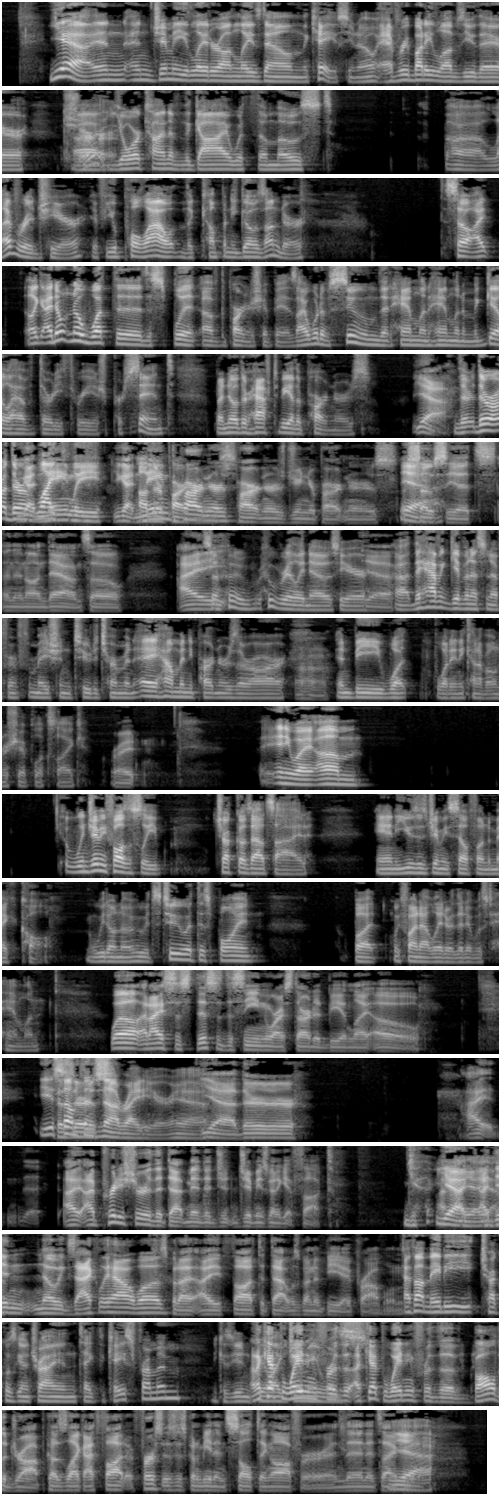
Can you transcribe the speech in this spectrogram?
yeah, and and Jimmy later on lays down the case, you know. Everybody loves you there. Uh, you're kind of the guy with the most uh, leverage here. If you pull out, the company goes under. So I like I don't know what the the split of the partnership is. I would assume that Hamlin, Hamlin, and McGill have thirty three ish percent, but I know there have to be other partners. yeah. There there are there are likely named, you got other named partners. partners, partners, junior partners, Yeah. associates, and then on down. So I so who who really knows here? Yeah. Uh, they haven't given us enough information to determine a how many partners there are, uh-huh, and b what what any kind of ownership looks like. right. Anyway, um, when Jimmy falls asleep, Chuck goes outside and he uses Jimmy's cell phone to make a call. We don't know who it's to at this point, but we find out later that it was to Hamlin. Well, and I sus- this is the scene where I started being like, oh, Yeah, something's not right here. Yeah. yeah, they're. I, I I'm pretty sure that that meant that J- Jimmy's going to get fucked. Yeah. I- Yeah. I, yeah, I didn't know exactly how it was, but I, I thought that that was going to be a problem. I thought maybe Chuck was going to try and take the case from him because you didn't. and I kept like waiting Jimmy for was- the I kept waiting for the ball to drop because like I thought at first it was just going to be an insulting offer, and then it's like yeah.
